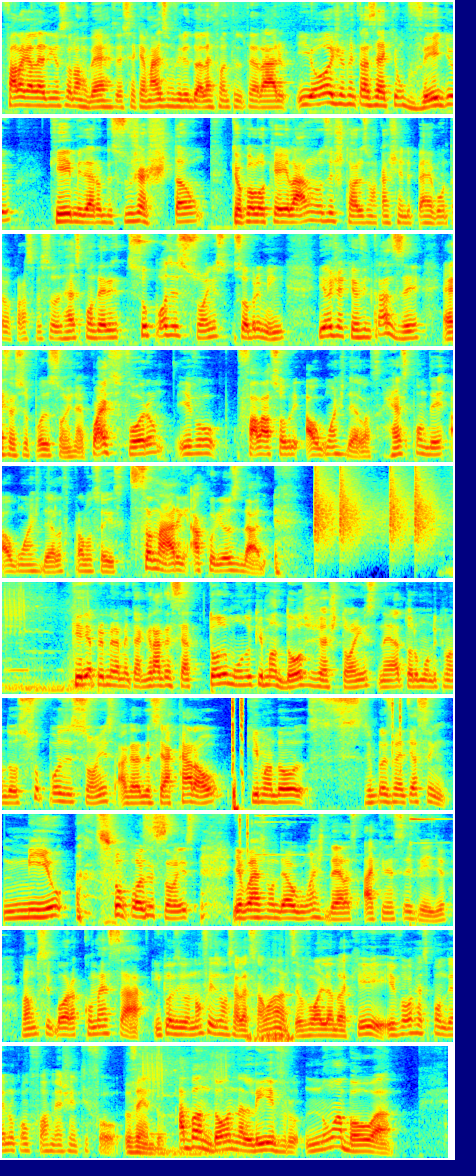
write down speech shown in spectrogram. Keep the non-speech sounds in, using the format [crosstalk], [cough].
Fala galerinha, eu sou o Norberto, esse aqui é mais um vídeo do Elefante Literário e hoje eu vim trazer aqui um vídeo que me deram de sugestão, que eu coloquei lá nos stories uma caixinha de perguntas para as pessoas responderem suposições sobre mim. E hoje aqui eu vim trazer essas suposições, né? Quais foram e vou falar sobre algumas delas, responder algumas delas para vocês sanarem a curiosidade. Queria primeiramente agradecer a todo mundo que mandou sugestões, né? A todo mundo que mandou suposições. Agradecer a Carol, que mandou simplesmente assim, mil [laughs] suposições e eu vou responder algumas delas aqui nesse vídeo. Vamos embora começar. Inclusive eu não fiz uma seleção antes, eu vou olhando aqui e vou respondendo conforme a gente for vendo. Abandona livro numa boa.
